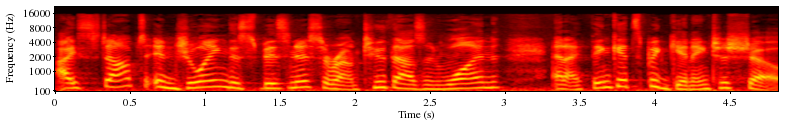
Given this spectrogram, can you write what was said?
I stopped enjoying this business around 2001, and I think it's beginning to show.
